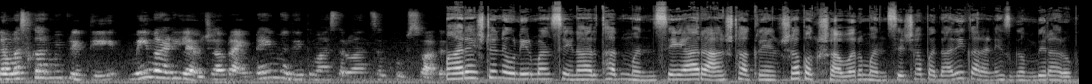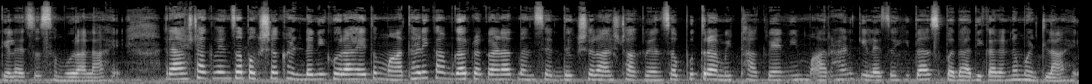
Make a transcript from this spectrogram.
नमस्कार मी प्रीती. मी मराठी लाईव्हच्या प्राईम टाईममध्ये तुम्हाला सर्वांचं खूप स्वागत. महाराष्ट्र नवनिर्माण सेना अर्थात मनसे या राज ठाकरे यांच्या पक्षावर मनसेच्या पदाधिकाऱ्यांनीच गंभीर आरोप केल्याचं समोर आलं आहे. राज ठाकरेंचा पक्ष खंडणीखोर आहे. तर माथाडी कामगार प्रकरणात मनसे अध्यक्ष राज ठाकरे यांचा पुत्र अमित ठाकरे यांनी मारहाण केल्याचंही त्याच पदाधिकाऱ्यांना म्हटलं आहे.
